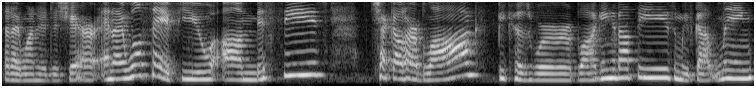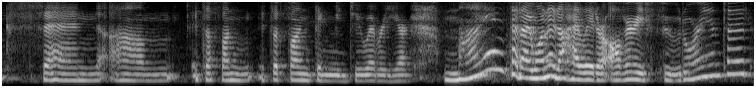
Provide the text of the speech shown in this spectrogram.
that I wanted to share, and I will say if you um, miss these, check out our blog because we're blogging about these, and we've got links, and um, it's a fun it's a fun thing we do every year. Mine that I wanted to highlight are all very food oriented.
